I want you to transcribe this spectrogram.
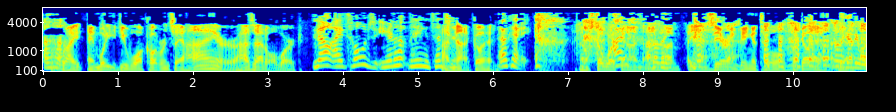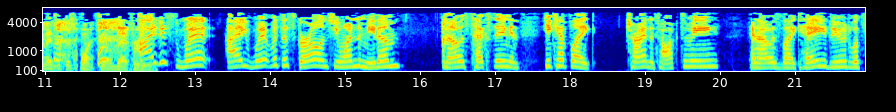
Uh-huh. right? And what do you do? You walk over and say hi, or how's that all work? No, I told you. You're not paying attention. I'm not. Go ahead. Okay. I'm still working I- on, I on don't uh, Ian Ziering being a tool. But go ahead. I don't think anyone is at this point. Feeling bad for you. I just went, I went with this girl and she wanted to meet him. And I was texting and he kept like trying to talk to me. And I was like, hey, dude, what's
